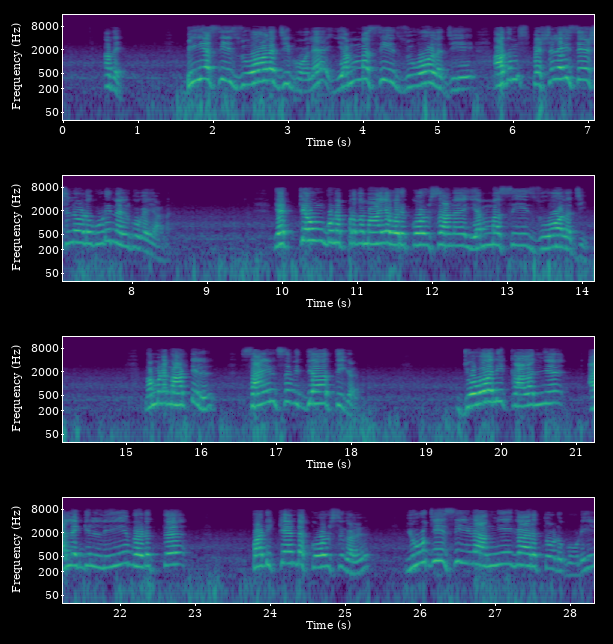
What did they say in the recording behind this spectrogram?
അതെ ബി എസ് സി സുവോളജി പോലെ എം എസ് സി സുവോളജി അതും സ്പെഷ്യലൈസേഷനോടുകൂടി നൽകുകയാണ്. ഏറ്റവും ഗുണപ്രദമായ ഒരു കോഴ്സാണ് എം എസ് സി സുവോളജി നമ്മുടെ നാട്ടിൽ സയൻസ് വിദ്യാർത്ഥികൾ ജോലി കളഞ്ഞ് അല്ലെങ്കിൽ ലീവ് എടുത്ത് പഠിക്കേണ്ട കോഴ്സുകൾ യു ജി സിയുടെ അംഗീകാരത്തോടു കൂടി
